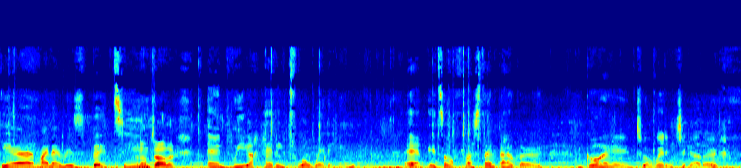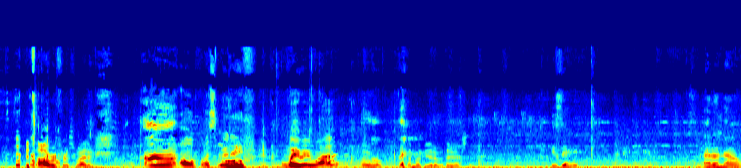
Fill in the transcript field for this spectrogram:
here, my name is Betty. And I'm Tyler. And we are heading to a wedding. And it's our first time ever going to a wedding together. It's our first wedding. Uh, oh, first wedding. Oof. Wait, wait, what? Oh, that might be it over there actually. Is it? I don't know.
